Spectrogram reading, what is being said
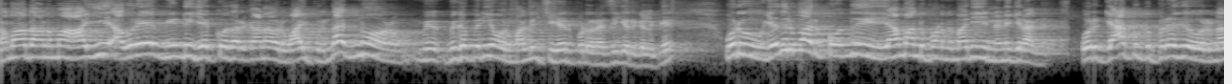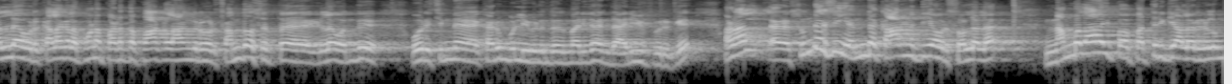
சமாதானமாக ஆகி அவரே மீண்டும் இயக்குவதற்கான ஒரு வாய்ப்பு இருந்தால் இன்னும் மிகப்பெரிய ஒரு மகிழ்ச்சி ஏற்படும் ரசிகர்களுக்கு. ஒரு எதிர்பார்ப்பு வந்து ஏமாந்து போனது மாதிரி நினைக்கிறாங்க. ஒரு கேப்புக்கு பிறகு ஒரு நல்ல ஒரு கலகலப்பான படத்தை பார்க்கலாங்கிற ஒரு சந்தோஷத்தை இல்லை வந்து ஒரு சின்ன கரும்புள்ளி விழுந்தது மாதிரி தான் இந்த அறிவிப்பு இருக்குது ஆனால் சுந்தர் சி எந்த காரணத்தையும் அவர் சொல்லலை. நம்மளா இப்போ பத்திரிகையாளர்களும்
